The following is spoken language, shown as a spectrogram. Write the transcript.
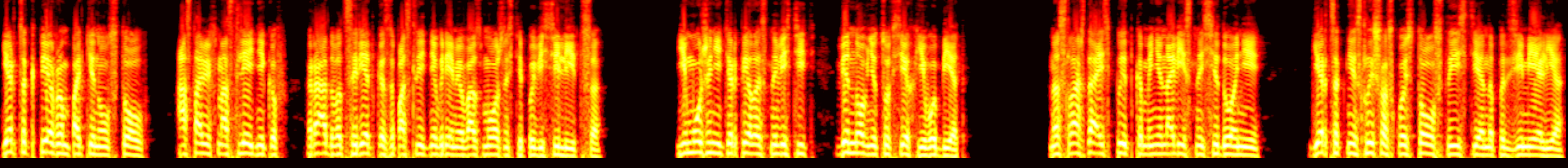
Герцог первым покинул стол, оставив наследников радоваться редко за последнее время возможности повеселиться. Ему же не терпелось навестить виновницу всех его бед. Наслаждаясь пытками ненавистной Сидонии, герцог не слышал сквозь толстые стены подземелья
